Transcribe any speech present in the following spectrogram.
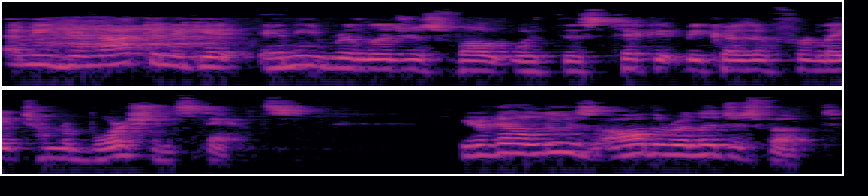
I mean, you're not going to get any religious vote with this ticket because of her late term abortion stance. You're going to lose all the religious vote.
